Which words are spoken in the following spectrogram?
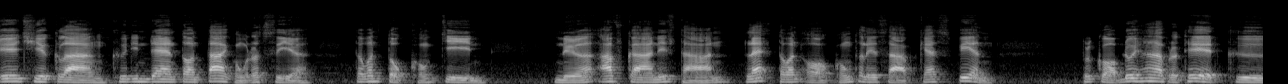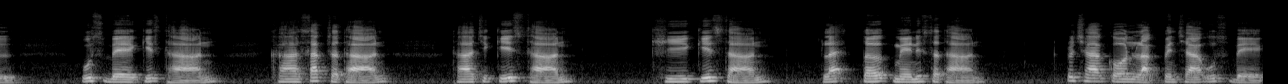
เอเชียกลางคือดินแดนตอนใต้ของรัสเซีย ตะวันตกของจีน เหนืออัฟกานิสถาน และตะวันออกของทะเลสาบแคสเปียน ประกอบด้วย 5 ประเทศ คือ อุซเบกิสถาน คาซัคสถาน ทาจิกิสถาน คีร์กีซสถาน และเติร์กเมนิสถาน ประชากรหลักเป็นชาวอุซเบก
